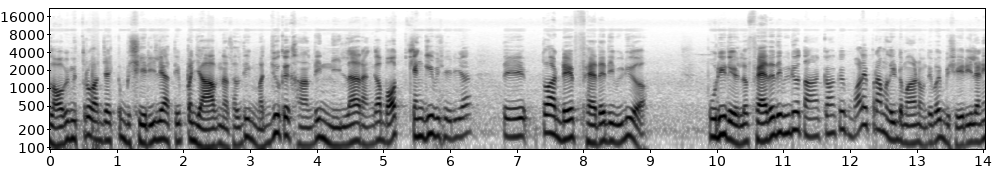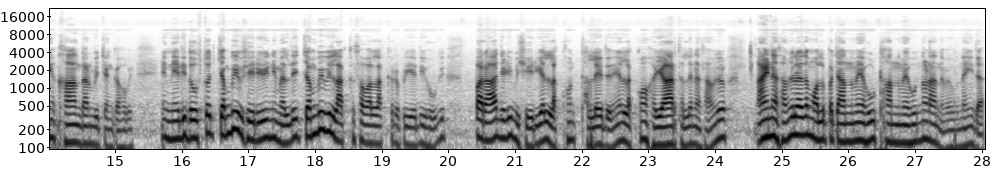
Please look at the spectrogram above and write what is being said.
ਲਓ ਵੀ ਮਿੱਤਰੋ, ਅੱਜ ਇੱਕ ਬਸ਼ੀਰੀ ਲਿਆਤੀ ਪੰਜਾਬ ਨਸਲ ਦੀ, ਮੱਝੂ ਕੇ ਖਾਨ ਦੀ, ਨੀਲਾ ਰੰਗ ਆ, ਬਹੁਤ ਚੰਗੀ ਬਸ਼ੀਰੀ ਆ ਤੇ ਤੁਹਾਡੇ ਫਾਇਦੇ ਦੀ ਵੀਡੀਓ ਆ। ਪੂਰੀ ਦੇਖ ਲਓ, ਫਾਇਦੇ ਦੀ ਵੀਡੀਓ ਤਾਂ ਕਿਉਂਕਿ ਬਾਹਲੇ ਭਰਾਵਾਂ ਦੀ ਡਿਮਾਂਡ ਆਉਂਦੀ ਬਾਈ ਬਸ਼ੀਰੀ ਲੈਣੀ ਖਾਨਦਾਨ ਵੀ ਚੰਗਾ ਹੋਵੇ। ਇੰਨੇ ਦੀ ਦੋਸਤੋ, ਚੰਬੀ ਬਸ਼ੀਰੀ ਵੀ ਨਹੀਂ ਮਿਲਦੀ, ਚੰਬੀ ਵੀ ਲੱਖ, ਸਵਾ ਲੱਖ ਰੁਪਏ ਦੀ ਹੋਊਗੀ। ਪਰ ਆ ਜਿਹੜੀ ਬਸ਼ੀਰੀ ਆ, ਲੱਖੋਂ ਥੱਲੇ ਦੇ ਨੇ ਲੱਖੋਂ ਹਜ਼ਾਰ ਥੱਲੇ ਨਾ ਸਮਝ ਲਓ। ਆਏ ਨਾ ਸਮਝ ਲਓ, ਇਹਦਾ ਮੁੱਲ 95 ਹੋਊ 98 ਹੋਊ 99 ਹੋਊ, ਨਹੀਂ ਦਾ।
